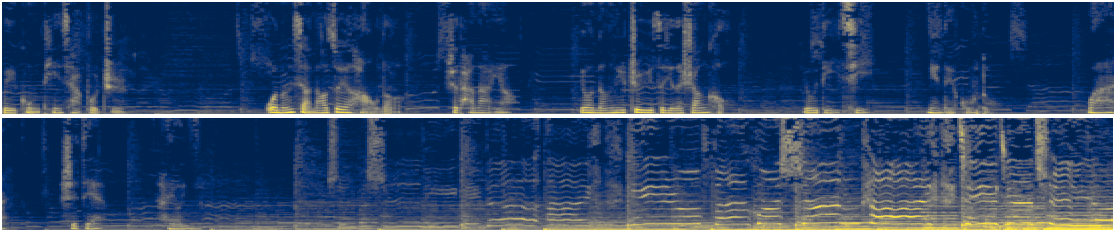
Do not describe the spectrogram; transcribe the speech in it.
唯恐天下不知。我能想到最好的是她那样，有能力治愈自己的伤口，有底气面对孤独。晚安，世界，还有你。是吧？是你给的爱，一如繁花盛开，季节去。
